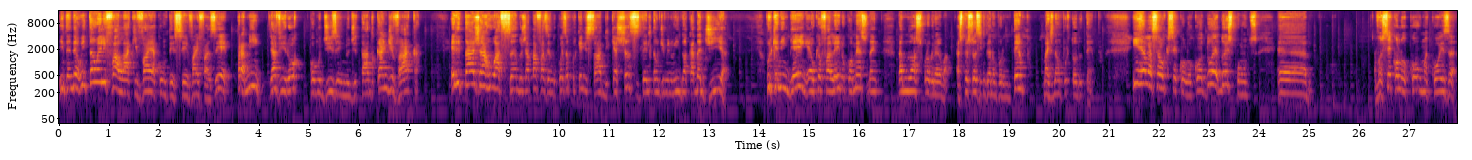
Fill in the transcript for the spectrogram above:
Entendeu? Então ele falar que vai acontecer, vai fazer, para mim já virou, como dizem no ditado, carne de vaca. Ele está já arruaçando, já está fazendo coisa porque ele sabe que as chances dele estão diminuindo a cada dia. Porque ninguém, é o que eu falei no começo da, da, do nosso programa, as pessoas enganam por um tempo, mas não por todo o tempo. Em relação ao que você colocou, dois, dois pontos. É, você colocou uma coisa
